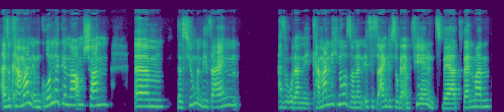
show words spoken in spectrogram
also kann man im Grunde genommen schon ähm, das Human Design also oder nee, kann man nicht nur, sondern ist es eigentlich sogar empfehlenswert, wenn man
